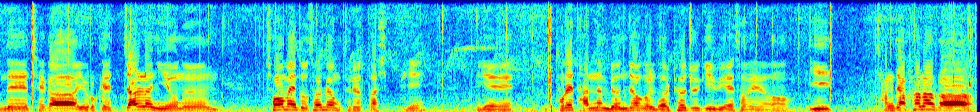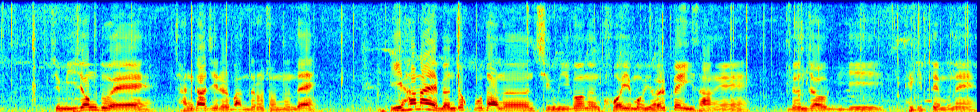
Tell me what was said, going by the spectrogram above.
근데 제가 이렇게 자른 이유는 처음에도 설명드렸다시피 이게 불에 닿는 면적을 넓혀주기 위해서예요. 이 장작 하나가 지금 이 정도의 잔가지를 만들어 줬는데 이 하나의 면적보다는 지금 이거는 거의 뭐 10배 이상의 면적이 되기 때문에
